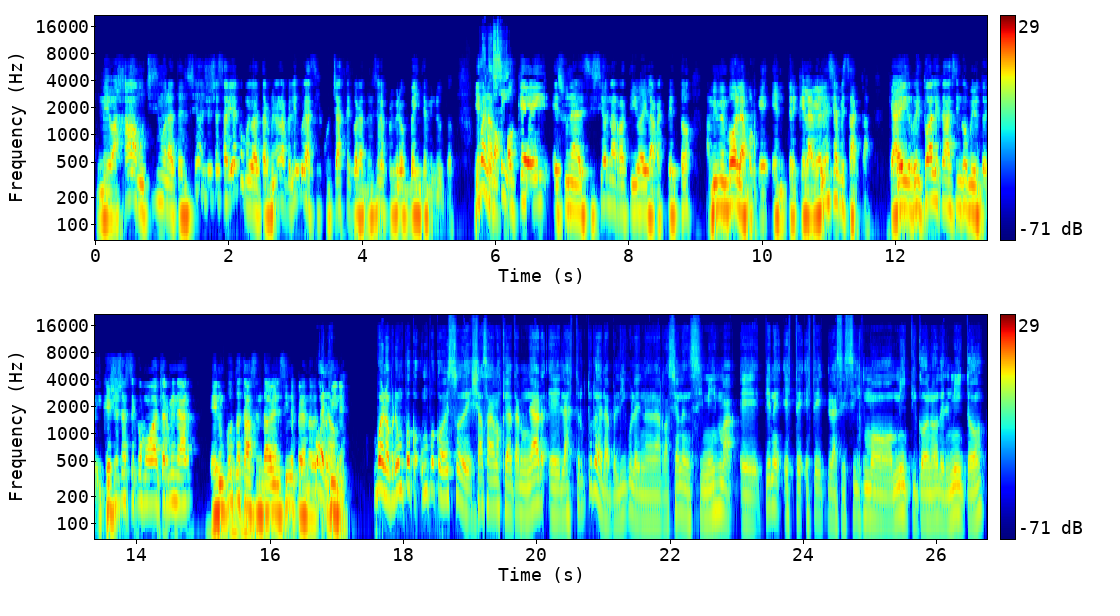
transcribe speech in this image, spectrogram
me bajaba muchísimo la atención. Yo ya sabía cómo iba a terminar la película si escuchaste con atención los primeros 20 minutos. Y es bueno, como, ok, es una decisión narrativa y la respeto. A mí me embola porque entre que la violencia me saca, que hay rituales cada cinco minutos y que yo ya sé cómo va a terminar, en un punto estaba sentado en el cine esperando que termine. Bueno, pero un poco, un poco eso de ya sabemos que va a terminar. Eh, la estructura de la película y la narración en sí misma eh, tiene este, este clasicismo mítico, ¿no? Del mito.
